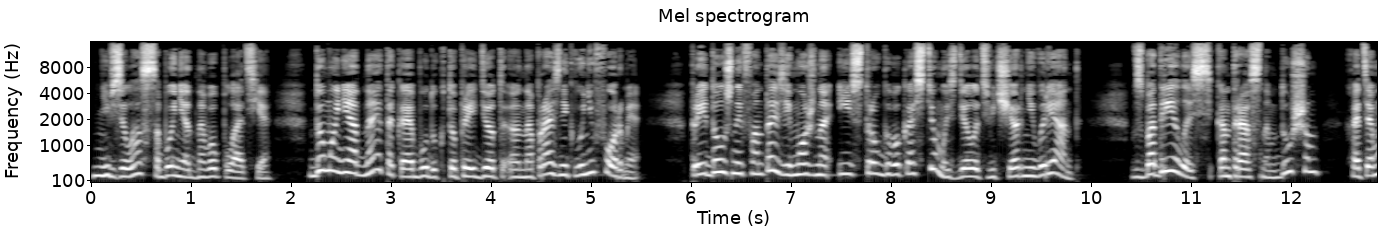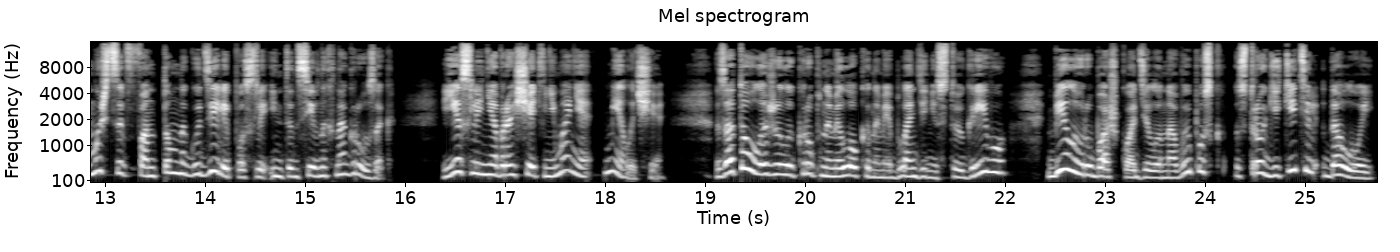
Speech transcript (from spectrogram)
не взяла с собой ни одного платья. Думаю, не одна я такая буду, кто придет э, на праздник в униформе. При должной фантазии можно и из строгого костюма сделать вечерний вариант. Взбодрилась контрастным душем, хотя мышцы фантомно гудели после интенсивных нагрузок. Если не обращать внимания, мелочи. Зато уложила крупными локонами блондинистую гриву, белую рубашку одела на выпуск, строгий китель долой,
